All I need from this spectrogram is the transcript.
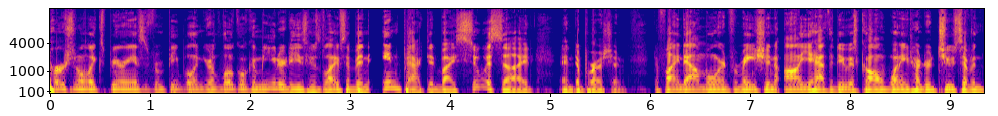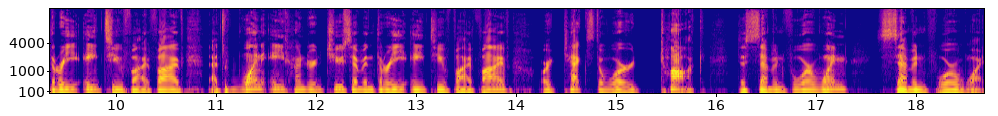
personal experiences from people in your local communities whose lives have been impacted by suicide and depression. To find out more information, all you have to do is call 1 800 273 8255. That's 1 800 273 8255 or text the word TALK to 741 741.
